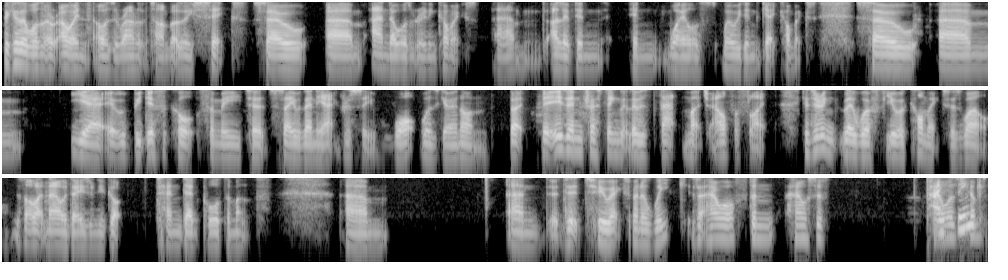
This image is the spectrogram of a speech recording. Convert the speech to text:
because I wasn't. Oh, I was around at the time, but I was only six. So um, and I wasn't reading comics, and I lived in in Wales where we didn't get comics. So um, yeah, it would be difficult for me to say with any accuracy what was going on. But it is interesting that there was that much Alpha Flight, considering there were fewer comics as well. It's not like nowadays when you've got 10 Deadpools a month. Um, and two X-Men a week? Is that how often House of Powers think comes?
